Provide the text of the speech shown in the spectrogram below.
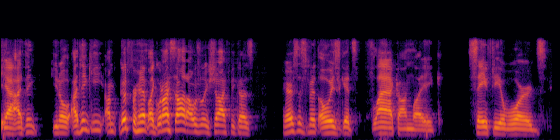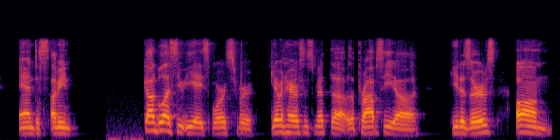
yeah, I think you know. I think he. I'm good for him. Like when I saw it, I was really shocked because Harrison Smith always gets flack on like safety awards and just. I mean, God bless you, EA Sports, for giving Harrison Smith the the props he uh he deserves. Um,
